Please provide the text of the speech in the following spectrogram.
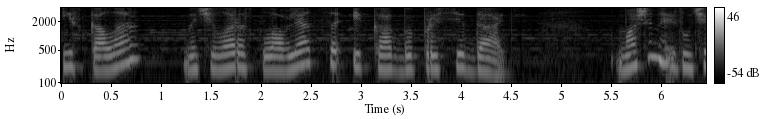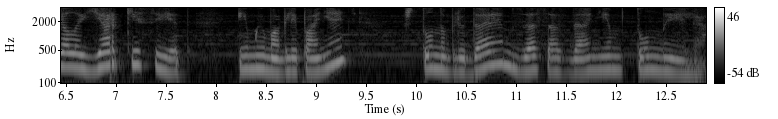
и скала начала расплавляться и как бы проседать. Машина излучала яркий свет, и мы могли понять, что наблюдаем за созданием туннеля.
